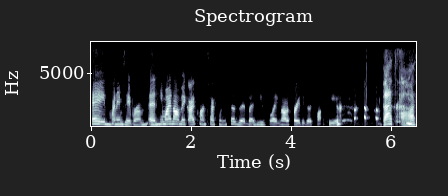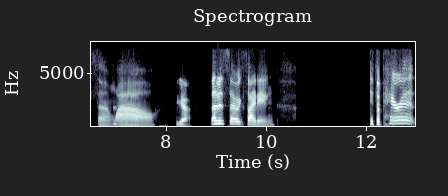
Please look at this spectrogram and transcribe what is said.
"Hey, my name's Abram," and he might not make eye contact when he says it, but he's like not afraid to go talk to you. That's awesome. Wow. yeah. That is so exciting. If a parent,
